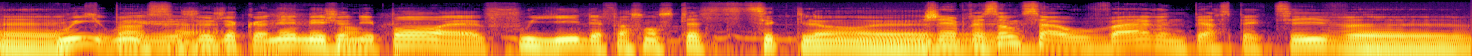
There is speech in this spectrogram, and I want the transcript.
Euh, oui, oui, je, à- je connais, mais je Bon. n'ai pas euh, fouillé de façon statistique. là. euh, J'ai l'impression que ça a ouvert une perspective euh,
